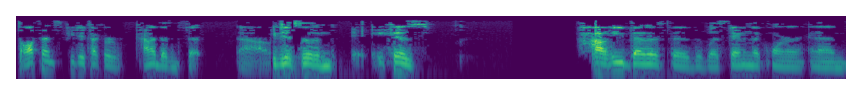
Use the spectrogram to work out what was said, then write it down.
The offense, PJ Tucker kind of doesn't fit. Uh, he just doesn't because how he benefited was standing in the corner and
